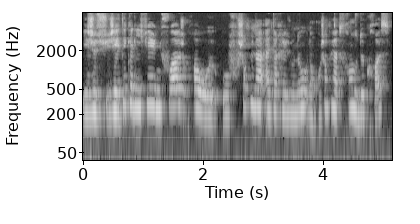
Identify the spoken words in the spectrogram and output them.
J'ai été qualifiée une fois, je crois, au, championnat interrégionaux, donc au championnat de France de cross.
